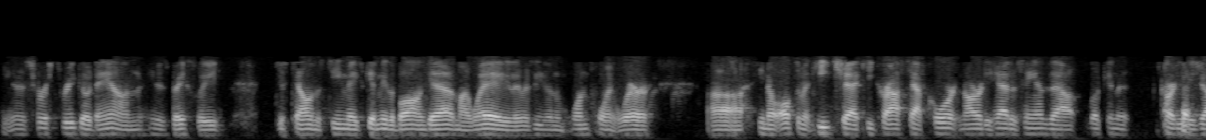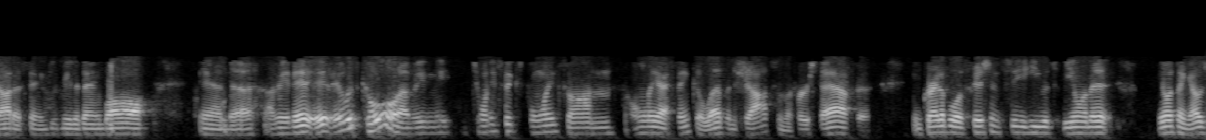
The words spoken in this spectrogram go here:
you know his first three go down, he was basically just telling his teammates, "Give me the ball and get out of my way." There was even one point where, uh, you know, ultimate heat check. He crossed half court and already had his hands out, looking at Diarra saying, "Give me the dang ball." And uh, I mean, it, it, it was cool. I mean, he, 26 points on only I think 11 shots in the first half. Uh, incredible efficiency. He was feeling it the only thing I was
